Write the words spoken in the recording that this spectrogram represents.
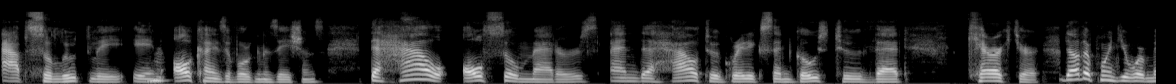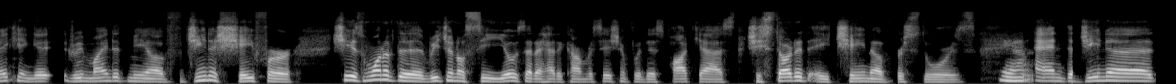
absolutely in mm-hmm. all kinds of organizations. The how also matters, and the how to a great extent goes to that character. The other point you were making, it, it, reminded me of Gina Schaefer. She is one of the regional CEOs that I had a conversation for this podcast. She started a chain of her stores. Yeah. And Gina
